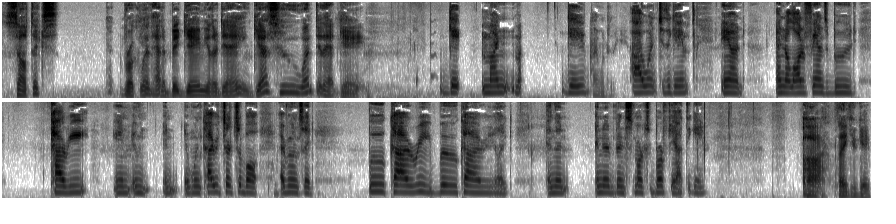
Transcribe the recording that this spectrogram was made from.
Celtics. Brooklyn had a big game the other day, and guess who went to that game? Gabe, mine, my, Gabe. I went to the game. I went to the game, and and a lot of fans booed Kyrie. And and, and, and when Kyrie touched the ball, everyone said, "Boo Kyrie, boo Kyrie!" Like, and then and it had been Smart's birthday at the game. Ah, thank you, Gabe.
